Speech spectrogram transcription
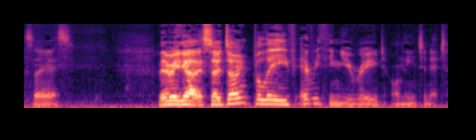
So yes, there we go. So don't believe everything you read on the internet.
